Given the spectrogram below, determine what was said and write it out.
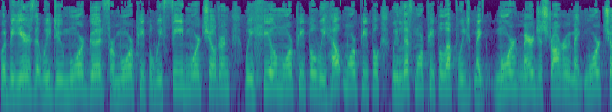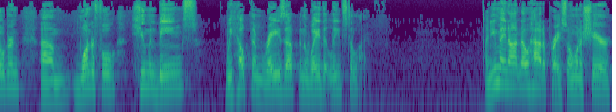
would be years that we do more good for more people. We feed more children, we heal more people, we help more people, we lift more people up, we make more marriages stronger, we make more children um, wonderful human beings. We help them raise up in the way that leads to life. And you may not know how to pray, so I want to share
